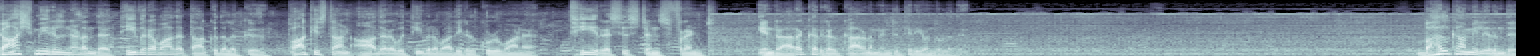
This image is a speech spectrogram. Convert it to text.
காஷ்மீரில் நடந்த தீவிரவாத தாக்குதலுக்கு பாகிஸ்தான் ஆதரவு தீவிரவாதிகள் குழுவான தி ரெசிஸ்டன்ஸ் ஃப்ரண்ட் என்ற அரக்கர்கள் காரணம் என்று தெரியவந்துள்ளது. பஹல்காமிலிருந்து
